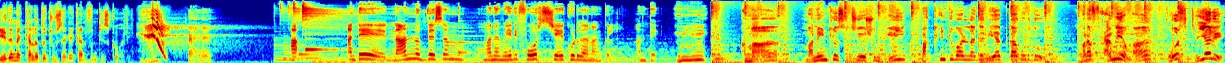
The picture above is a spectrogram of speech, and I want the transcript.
ఏదైనా కళ్ళతో చూసాకే కన్ఫర్మ్ చేసుకోవాలి. ఆ, అంటే నాన్న ఉద్దేశం మనం ఏది ఫోర్స్ చేయకూడదని అంకుల్. అంతే. అమ్మా మన ఇంట్లో సిచ్యుయేషన్కి పక్కింటి వాళ్ళలాగా రియాక్ట్ కాకూడదు. మన ఫ్యామిలీ అమ్మా ఫోర్స్ చెయ్యాలి.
